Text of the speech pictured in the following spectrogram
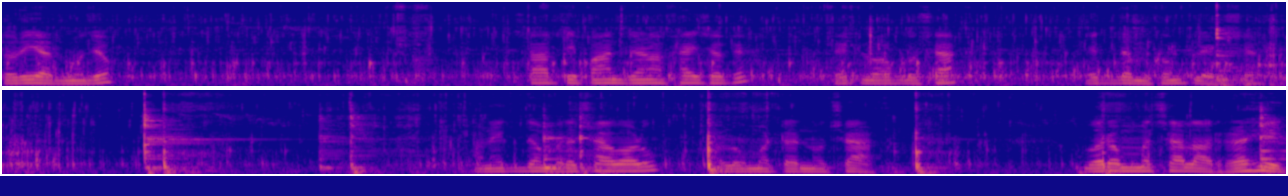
જરૂરિયાત મુજબ ચારથી પાંચ જણા ખાઈ શકે. એટલું આપણું શાક એકદમ કમ્પ્લીટ છે. અને એકદમ રસાવાળું આલુ મટરનું શાક. ગરમ મસાલા રહિત,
